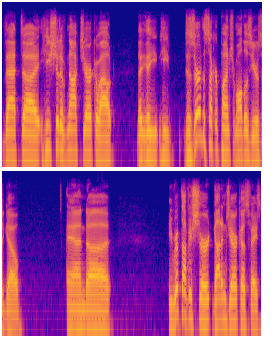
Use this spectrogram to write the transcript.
that uh, he should have knocked Jericho out. That he, he deserved the sucker punch from all those years ago, and uh, he ripped off his shirt, got in Jericho's face.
